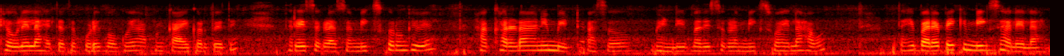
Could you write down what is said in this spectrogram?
ठेवलेला आहे. त्याचं पुढे बघूया आपण काय करतो आहे ते. तर हे सगळं असं मिक्स करून घेऊया. हा खरडा आणि मीठ असं भेंडीमध्ये सगळं मिक्स व्हायला हवं. तर हे बऱ्यापैकी मिक्स झालेलं आहे.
